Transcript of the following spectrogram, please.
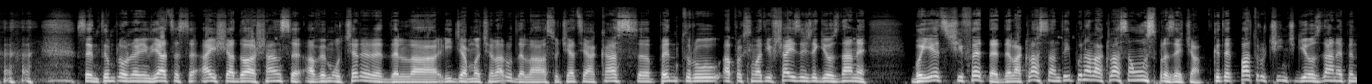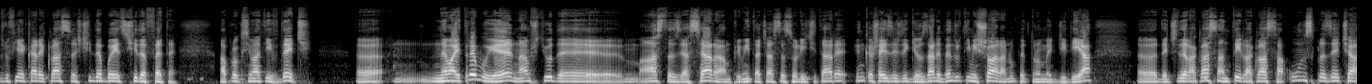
se întâmplă uneori în viață să ai și a doua șansă. Avem o cerere de la Ligia Măcelaru, de la Asociația Acasă, pentru aproximativ 60 de ghiozdane, băieți și fete, de la clasa 1 până la clasa 11 Câte 4-5 ghiozdane pentru fiecare clasă și de băieți și de fete. Aproximativ. Deci, Uh, ne mai trebuie, n-am știut de astăzi, aseară am primit această solicitare, încă 60 de ghiozdane pentru Timișoara, nu pentru Megidia. Uh, deci de la clasa 1 la clasa 11,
